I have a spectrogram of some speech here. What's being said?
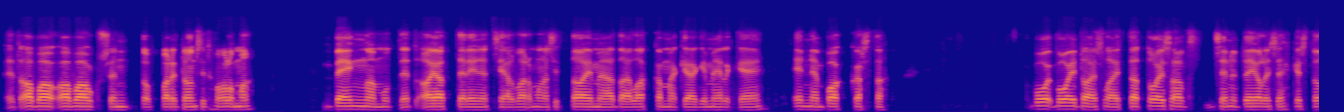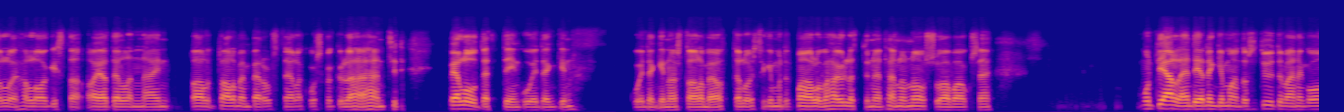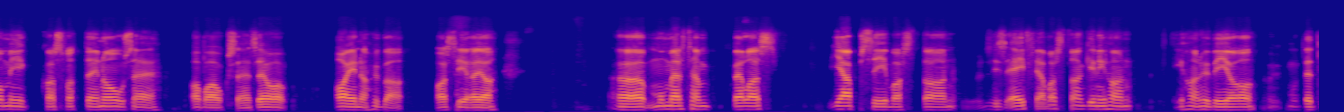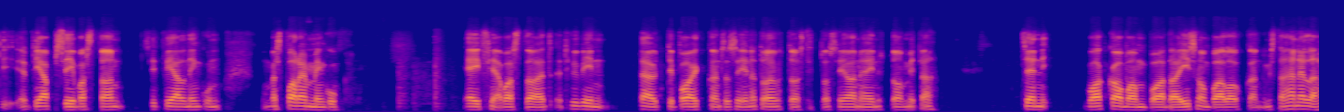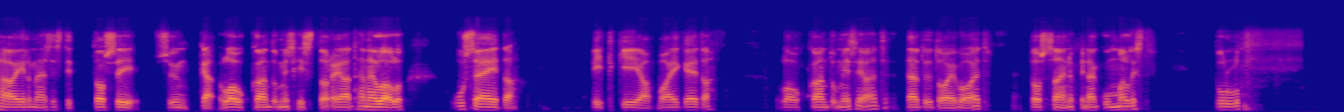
että ava- avauksen topparit on sitten Holma, Benga, mutta et ajattelin, että siellä varmaan sitten Taimea tai Lakkamäkeäkin melkein ennen pakkasta voitaisiin laittaa. Toisaalta se nyt ei olisi ehkä ollut ihan loogista ajatella näin tal- talven perusteella, koska kyllähän hän sitten pelutettiin kuitenkin, kuitenkin noissa talveotteluissakin, mutta mä oon ollut vähän yllättynyt, että hän on noussut avaukseen mutta jälleen tietenkin mä oon tosi tyytyväinen, kun omi kasvatteja nousee avaukseen. Se on aina hyvä asia. Ja, ö, mun mielestä hän pelasi Japsia vastaan, siis Eiffia vastaankin ihan, ihan hyvin joo, mutta et, et Japsia vastaan sitten vielä niin kun, mun mielestä paremmin kuin Eiffia vastaan, että et hyvin täytti paikkansa siinä. Toivottavasti tosiaan ei nyt ole mitään sen vakavampaa tai isompaa loukkaantumista. Hänellähän on ilmeisesti tosi synkkä loukkaantumishistoria, että hänellä on ollut useita pitkiä ja vaikeita loukkaantumisia, että täytyy toivoa, että tuossa ei nyt mitään kummallista tullut.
